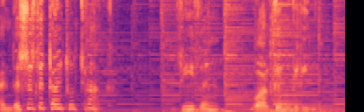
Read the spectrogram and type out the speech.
And this is the title track, Viven Lurgan Green.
